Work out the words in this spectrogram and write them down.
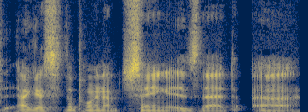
th- I guess the point I'm saying is that, uh,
